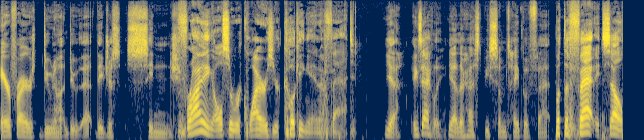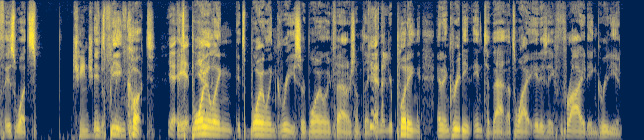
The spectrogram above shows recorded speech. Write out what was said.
Air fryers do not do that. They just singe. Frying also requires you're cooking it in a fat, Yeah, exactly. Yeah, there has to be some type of fat but the fat itself is what's changing. it's the being cooked. Yeah, It's it- boiling. It's boiling grease or boiling fat or something, Yeah. and then you're putting an ingredient into that. That's why it is a fried ingredient.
